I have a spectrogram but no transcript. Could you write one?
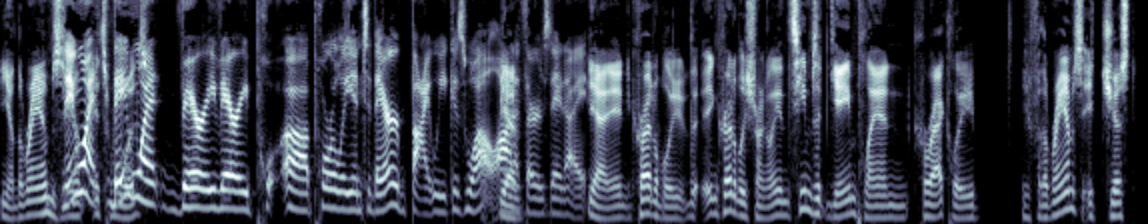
You know, the Rams. They you know, went. They went very, very po- uh, poorly into their bye week as well on Yeah. a Thursday night. Yeah, incredibly, incredibly strongly. And the teams that game plan correctly for the Rams, it just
